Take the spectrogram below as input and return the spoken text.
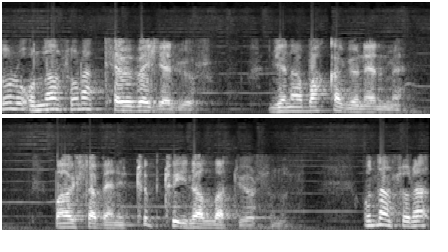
Sonra ondan sonra tevbe geliyor. Cenab-ı Hakk'a yönelme. Bağışla beni, tüptü ilallah diyorsunuz. Ondan sonra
